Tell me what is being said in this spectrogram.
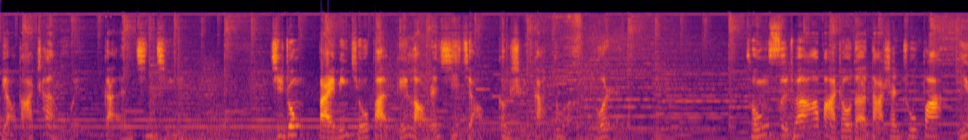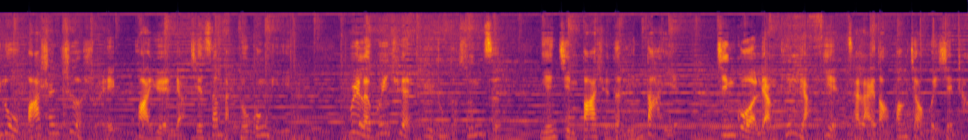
表达忏悔、感恩亲情。其中，百名囚犯给老人洗脚，更是感动了很多人。从四川阿坝州的大山出发，一路跋山涉水，跨越两千三百多公里，为了规劝狱中的孙子。年近八旬的林大爷，经过两天两夜才来到帮教会现场。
